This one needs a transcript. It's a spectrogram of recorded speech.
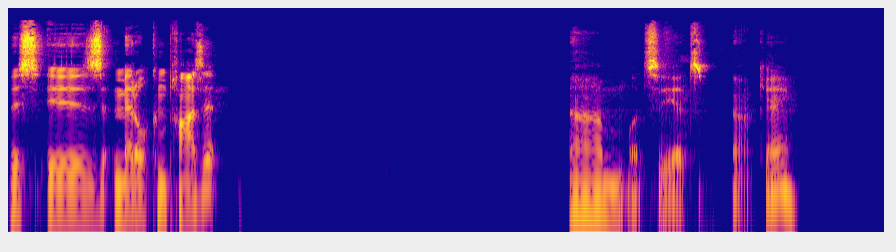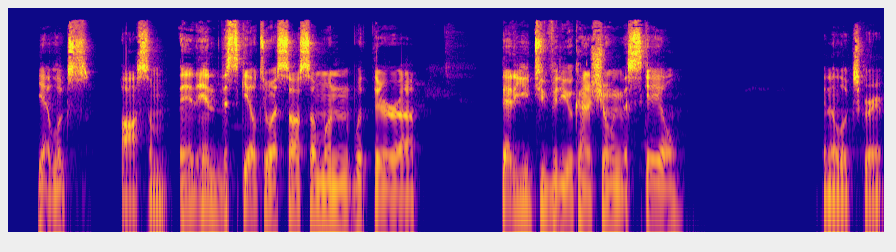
This is metal composite. Um, let's see. It's okay. Yeah, it looks awesome, and and the scale too. I saw someone with their uh, a YouTube video kind of showing the scale, and it looks great.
